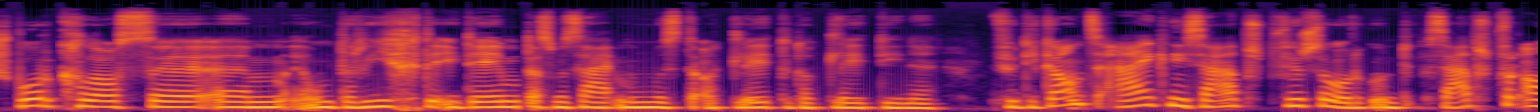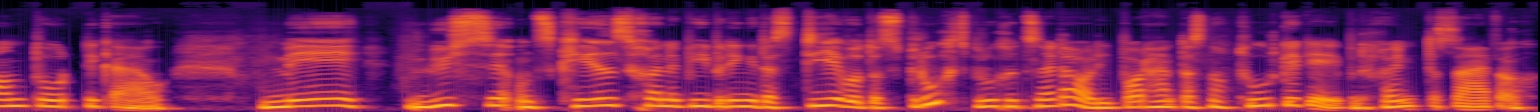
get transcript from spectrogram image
Sportklassen ähm, unterrichten, in dem, dass man sagt, man muss den Athleten und Athletinnen für die ganz eigene Selbstfürsorge und Selbstverantwortung auch mehr Wissen und Skills können beibringen, dass die, die das brauchen, das brauchen es nicht alle. Ein paar haben das Natur gegeben, können das einfach.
